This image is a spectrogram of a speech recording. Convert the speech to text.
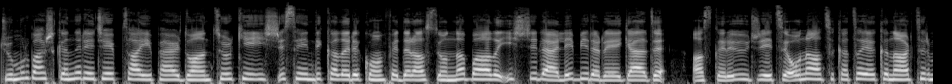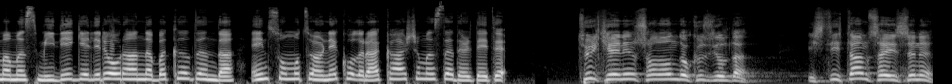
Cumhurbaşkanı Recep Tayyip Erdoğan, Türkiye İşçi Sendikaları Konfederasyonu'na bağlı işçilerle bir araya geldi. Asgari ücreti 16 kata yakın artırmamız milli geliri oranına bakıldığında en somut örnek olarak karşımızdadır dedi. Türkiye'nin son 19 yılda istihdam sayısını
